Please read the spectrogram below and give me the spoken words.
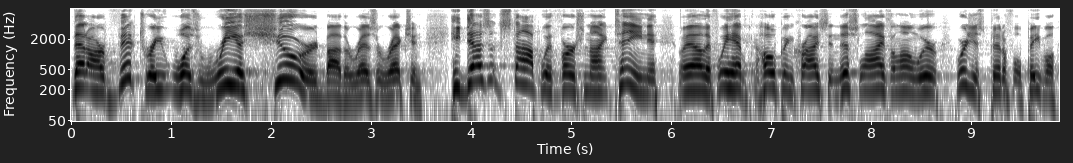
that our victory was reassured by the resurrection. He doesn't stop with verse 19. Well, if we have hope in Christ in this life alone, we're, we're just pitiful people.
